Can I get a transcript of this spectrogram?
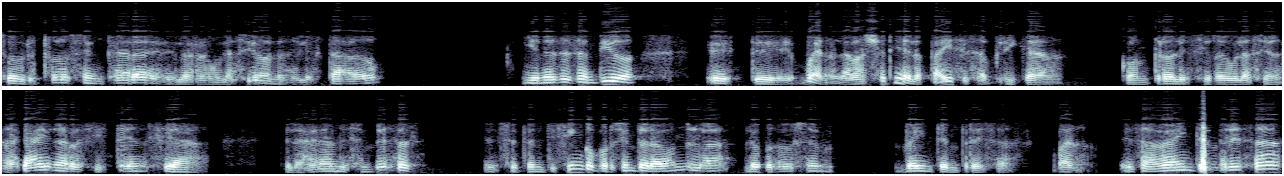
sobre todo se encara desde las regulaciones del Estado. Y en ese sentido, este, bueno, la mayoría de los países aplica controles y regulaciones. Acá hay una resistencia de las grandes empresas, el 75% de la góndola lo producen 20 empresas. Bueno, esas 20 empresas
